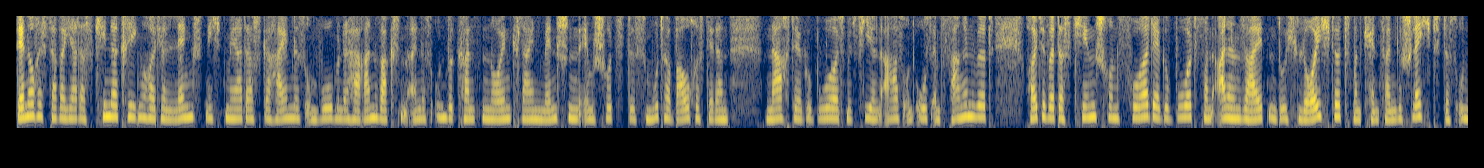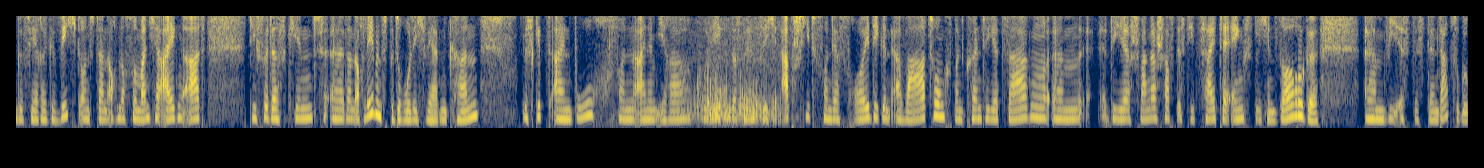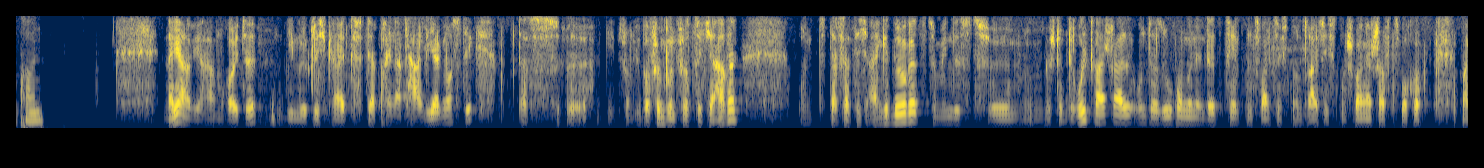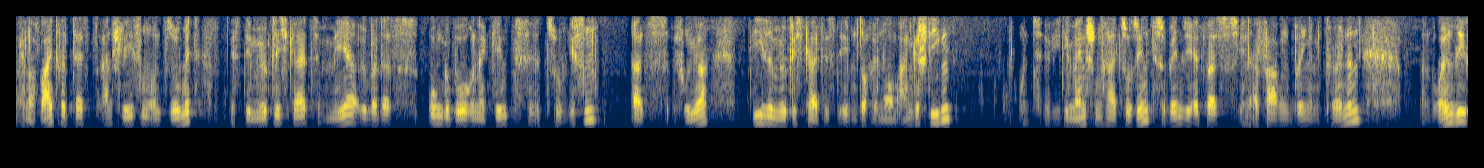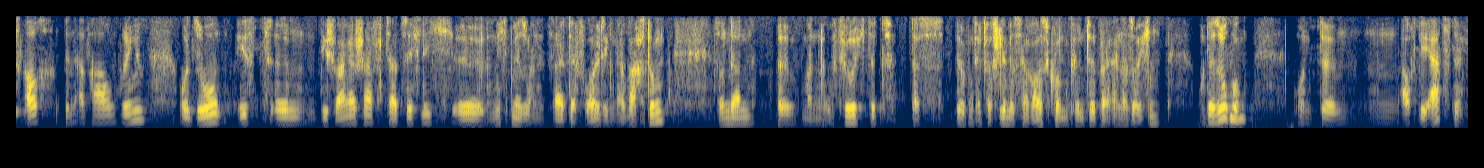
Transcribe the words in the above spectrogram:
Dennoch ist aber ja das Kinderkriegen heute längst nicht mehr das geheimnisumwobene Heranwachsen eines unbekannten neuen kleinen Menschen im Schutz des Mutterbauches, der dann nach der Geburt mit vielen A's und O's empfangen wird. Heute wird das Kind schon vor der Geburt von allen Seiten durchleuchtet. Man kennt sein Geschlecht, das ungefähre Gewicht und dann auch noch so manche Eigenart, die für das Kind äh, dann auch lebensbedrohlich werden kann. Es gibt ein Buch von einem ihrer Kollegen, das nennt sich Abschied von der freudigen Erwartung. Man könnte jetzt sagen, ähm, die Schwangerschaft ist die Zeit der ängstlichen Sorge. Ähm, wie ist es denn dazu gekommen? Naja, wir haben heute die Möglichkeit der Pränataldiagnostik. Das äh, geht schon über 45 Jahre. Das hat sich eingebürgert, zumindest äh, bestimmte Ultraschalluntersuchungen in der 10., 20. und 30. Schwangerschaftswoche. Man kann auch weitere Tests anschließen und somit ist die Möglichkeit, mehr über das ungeborene Kind äh, zu wissen als früher. Diese Möglichkeit ist eben doch enorm angestiegen. Und wie die Menschen halt so sind, wenn sie etwas in Erfahrung bringen können, dann wollen sie es auch in Erfahrung bringen. Und so ist ähm, die Schwangerschaft tatsächlich äh, nicht mehr so eine Zeit der freudigen Erwartung, sondern äh, man fürchtet, dass irgendetwas Schlimmes herauskommen könnte bei einer solchen Untersuchung. Mhm. Und ähm, auch die Ärzte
